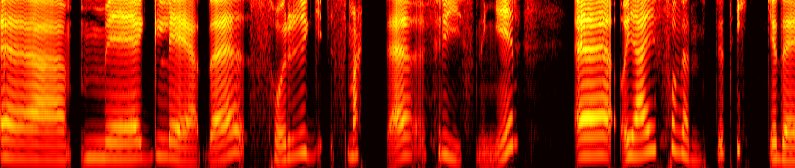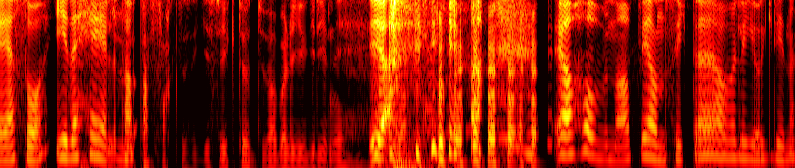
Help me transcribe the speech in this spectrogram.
eh, med glede, sorg, smerte, frysninger. Eh, og jeg forventet ikke det jeg så i det hele tatt. Du er faktisk ikke syk, du. Du har bare ligget og grinet i Ja. hele natt. Jeg hovna opp i ansiktet av å ligge og grine.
